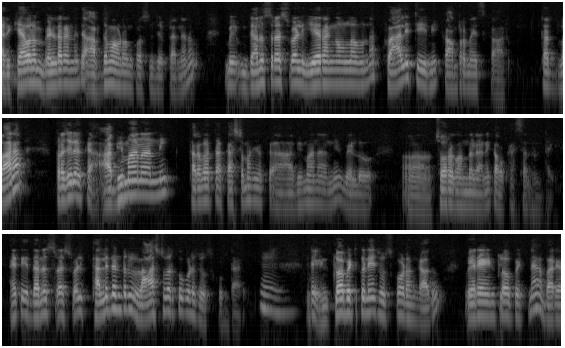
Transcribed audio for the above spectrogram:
అది కేవలం బిల్డర్ అనేది అర్థం అవడం కోసం చెప్పాను నేను. ధనుసు రాశి వాళ్ళు ఏ రంగంలో ఉన్న క్వాలిటీని కాంప్రమైజ్ కారు. తద్వారా ప్రజల యొక్క అభిమానాన్ని తర్వాత కస్టమర్ యొక్క అభిమానాన్ని వీళ్ళు చూరగొందడానికి అవకాశాలు ఉంటాయి అయితే ఈ ధనుసు రాశి వాళ్ళు తల్లిదండ్రులు లాస్ట్ వరకు కూడా చూసుకుంటారు. అంటే ఇంట్లో పెట్టుకునే చూసుకోవడం కాదు. వేరే ఇంట్లో పెట్టినా భార్య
